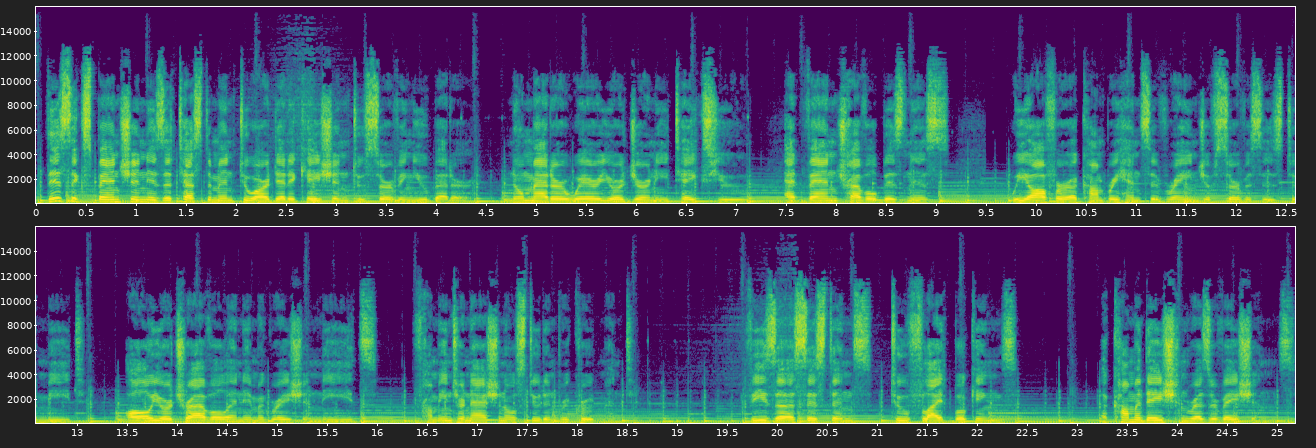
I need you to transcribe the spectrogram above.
This expansion is a testament to our dedication to serving you better, no matter where your journey takes you. At Van Travel Business, we offer a comprehensive range of services to meet all your travel and immigration needs, from international student recruitment, visa assistance to flight bookings, accommodation reservations,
